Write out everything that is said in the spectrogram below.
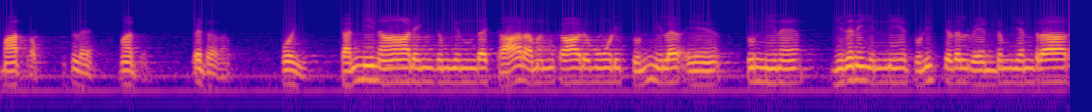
மாற்றம். இல்லை மாற்றம். வேண்டாம். போய். கன்னி நாடெங்கும் இந்த காரமன் காடு மூடி துன்னில துண்ணின துன்னின இதனை என்னே துணித்திடல் வேண்டும் என்றார்.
